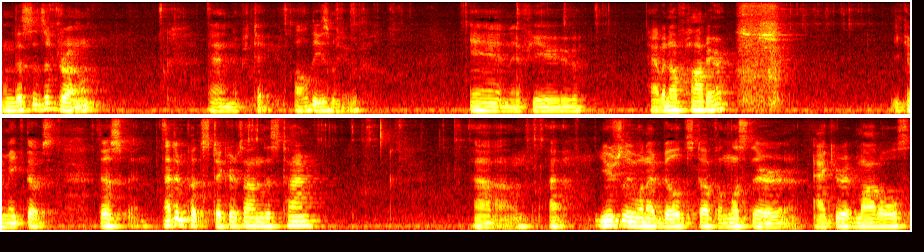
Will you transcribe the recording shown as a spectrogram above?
And this is a drone. And if you take all these move, and if you have enough hot air, you can make those those spin. I didn't put stickers on this time. Um, I, usually when I build stuff, unless they're accurate models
